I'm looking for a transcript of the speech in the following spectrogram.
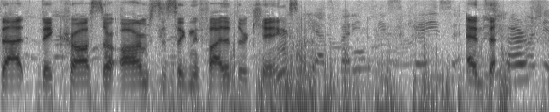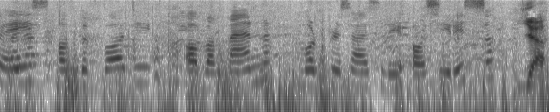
That they cross their arms to signify that they're kings. Yes, but in this case, And it's the- her face on the body of a man, more precisely Osiris, Yes.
